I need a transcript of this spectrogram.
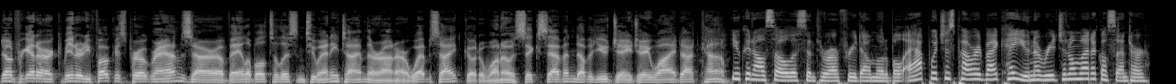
Don't forget our Community Focus programs are available to listen to anytime. They're on our website. Go to 1067wjjy.com. You can also listen through our free downloadable app, which is powered by Cuyuna Regional Medical Center.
